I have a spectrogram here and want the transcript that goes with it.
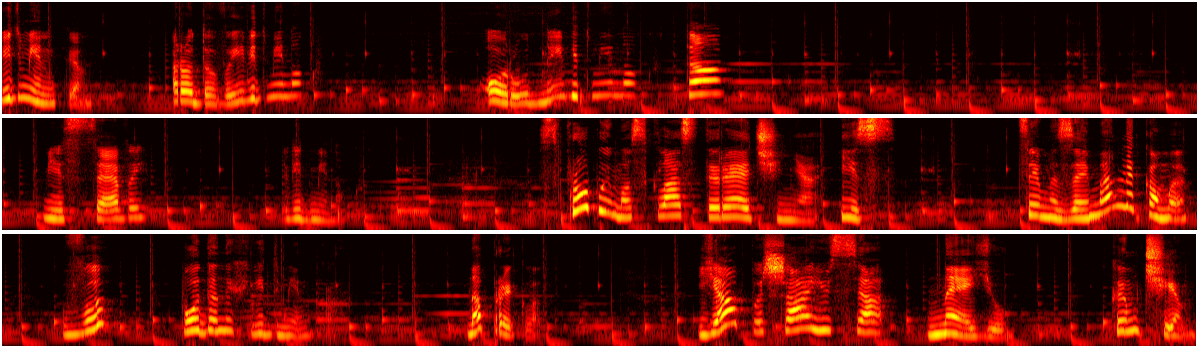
Відмінки родовий відмінок, орудний відмінок та місцевий відмінок. Спробуймо скласти речення із цими займенниками в поданих відмінках. Наприклад, я пишаюся нею. Ким чим?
